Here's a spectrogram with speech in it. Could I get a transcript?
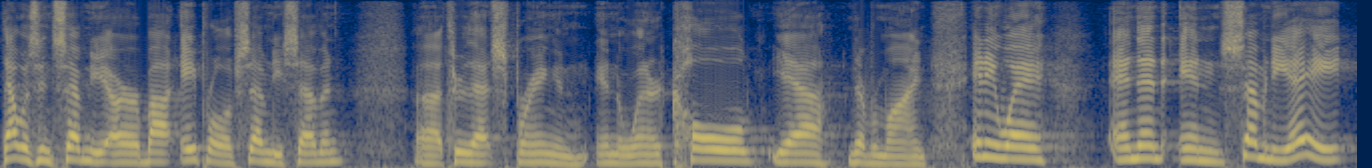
That was in 70, or about April of 77, uh, through that spring and in the winter. Cold, yeah, never mind. Anyway, and then in 78,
